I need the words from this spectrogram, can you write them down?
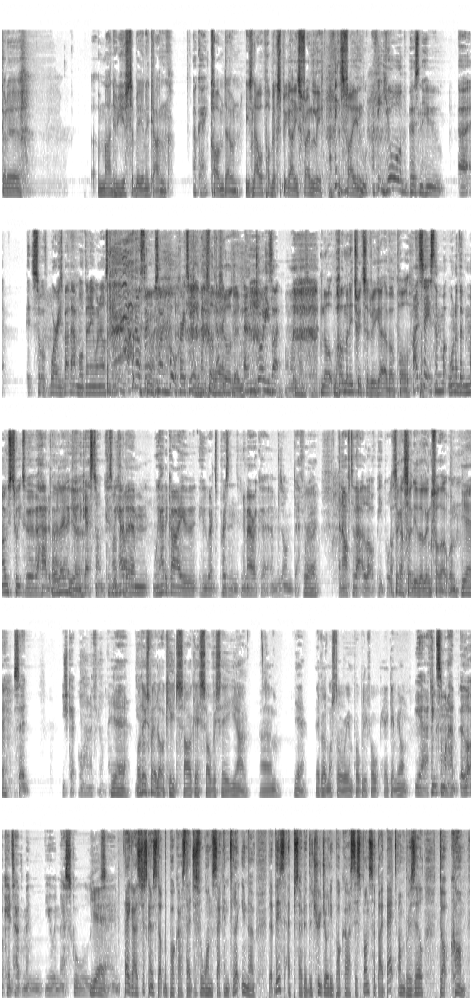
Got a, a man who used to be in a gang. Okay. Calm down. He's now a public speaker. He's friendly. I think It's fine. you- I think you're the person who uh, it sort of worries about that more than anyone else. in the room. Everyone else in the room was like, "Paul, great to meet you." Thanks for I'm coming." joking. And Geordie's like, "Oh my god." No, how many tweets did we get about Paul? I'd say it's the, mo- one of the most tweets we've ever had about Really? uh, getting Yeah. a guest on because we had Okay. um we had a guy who, who went to prison in America and was on death row, Right. and after that, a lot of people I think I sent you the link for that one. Yeah, said you should get Paul Hannaford on. yeah. Well, I do speak a lot of kids, so I guess obviously, you know, um, yeah, they've heard my story and probably thought, yeah, get me on. Yeah, I think someone had a lot of kids had them in you in their school. Yeah. saying- Hey guys, just going to stop the podcast there just for one second to let you know that this episode of the True Geordie podcast is sponsored by betonbrazil.com.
